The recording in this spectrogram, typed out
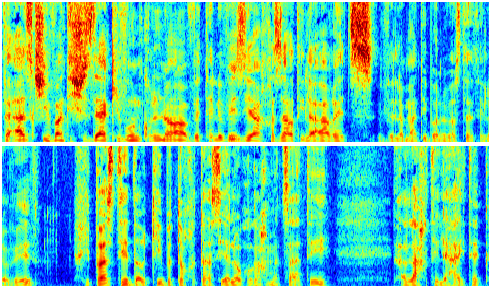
ואז כשהבנתי שזה הכיוון קולנוע וטלוויזיה חזרתי לארץ ולמדתי באוניברסיטת תל אביב. חיפשתי את דרכי בתוך התעשייה לא כל כך מצאתי. הלכתי להייטק.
